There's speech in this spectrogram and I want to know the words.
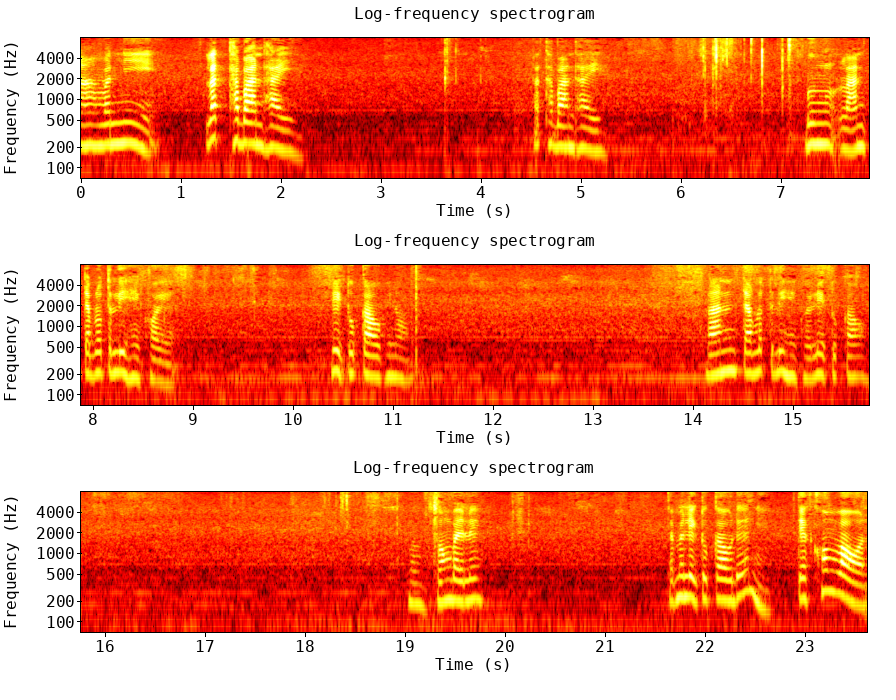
อ่าวันนี้ รัฐบาลไทย รัฐบาลไทย เบิ่งร้านจับลอตเตอรี่ให้คอยอะเลขตัวเก่าพี่น้องร้านจับลอตเตอรี่ให้คอยเลขตัวเก่าเบิ่งสองใบเลยจะไม่เลขตัวเก่าเด้อนี่แต่ข้อมเบอน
